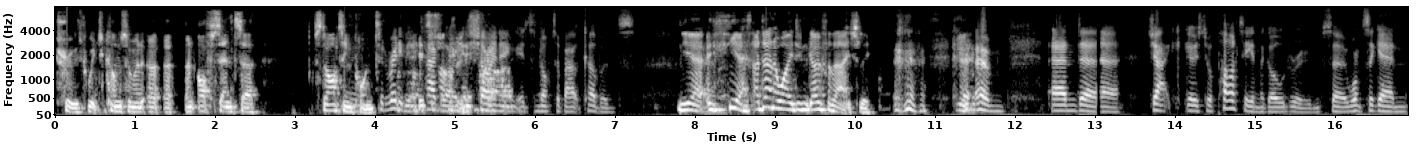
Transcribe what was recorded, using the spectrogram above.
truth which comes from a, a, an off-center starting point. It Should really be the It's- tagline: "The Shining. It's not about cupboards." Yeah, yes. I don't know why I didn't go for that actually. um, and uh, Jack goes to a party in the gold room. So once again,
